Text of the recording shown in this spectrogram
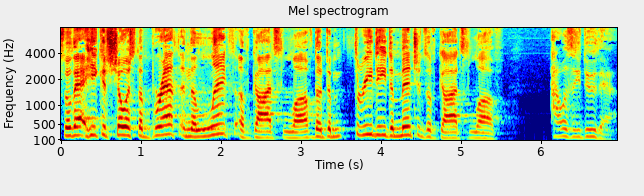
so that he could show us the breadth and the length of God's love, the 3D dimensions of God's love. How does he do that?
